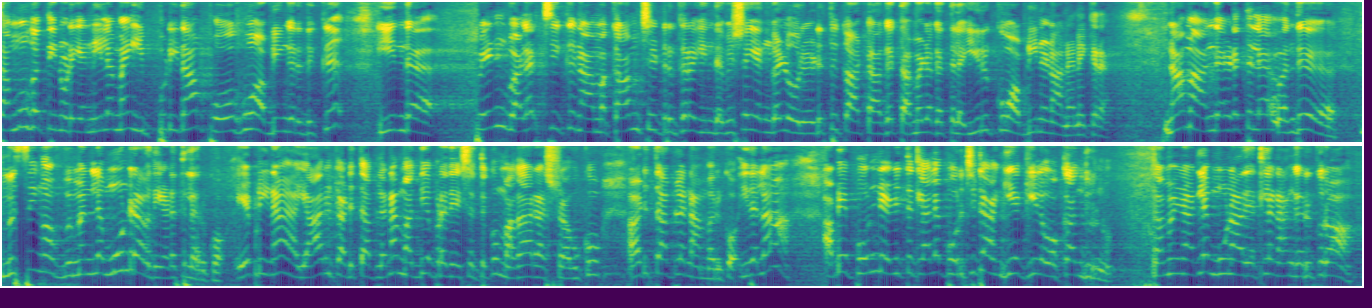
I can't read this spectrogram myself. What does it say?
சமூகத்தினுடைய நிலைமை இப்படிதான் போகும் அப்படிங்கிறதுக்கு இந்த பெண் வளர்ச்சிக்கு நாம காமிச்சிட்டு இருக்கிற இந்த விஷயங்கள் ஒரு எடுத்துக்காட்டாக தமிழகத்துல இருக்கும் அப்படின்னு நான் நினைக்கிறேன். நாம அந்த இடத்துல வந்து மிஸ்ஸிங் ஆஃப் விமன்ல மூன்றாவது இடத்துல இருக்கோம். எப்படின்னா யாருக்கு அடுத்தாப்புலன்னா மத்திய பிரதேசத்துக்கும் மகாராஷ்டிராவுக்கும் அடுத்தாப்புல நாம இருக்கோம். இதெல்லாம் அப்படியே பொண்ணு எழுத்துக்களால பொறிச்சிட்டு அங்கேயே கீழே உக்காந்துடணும் தமிழ்நாட்டில் மூணாவது இடத்துல நாங்க இருக்கிறோம்.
